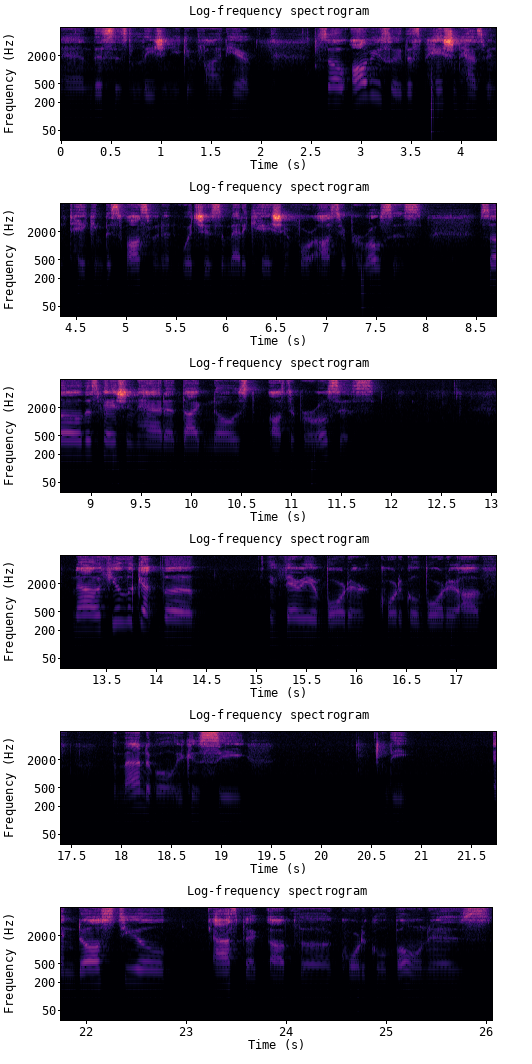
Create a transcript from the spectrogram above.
And this is the lesion you can find here. So obviously this patient has been taking bisphosphonate, which is a medication for osteoporosis. So this patient had a diagnosed osteoporosis. Now if you look at the inferior border, cortical border of the mandible, you can see the endosteal aspect of the cortical bone is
